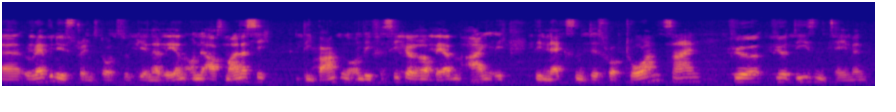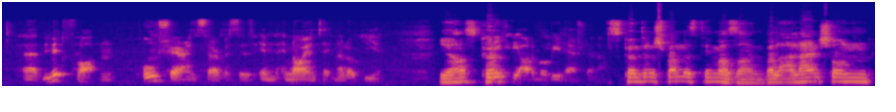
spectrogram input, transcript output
äh, Revenue Streams dort zu generieren. Und aus meiner Sicht die Banken und die Versicherer werden eigentlich die nächsten Disruptoren sein für, für diesen Themen äh, mit Flotten und Sharing Services in, in neuen Technologien. Ja, es könnte. Es könnte ein spannendes Thema sein, weil allein schon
